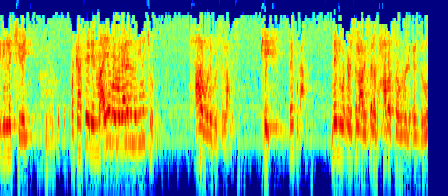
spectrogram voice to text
idinla jiray. Markaasay dheen ma ayagoo magaalada madiine jooga? Haa buu nabi uri sal lay slam kayf say ku dhacday nabigu wuxu yuri sal lay slam xabasahum alcudru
